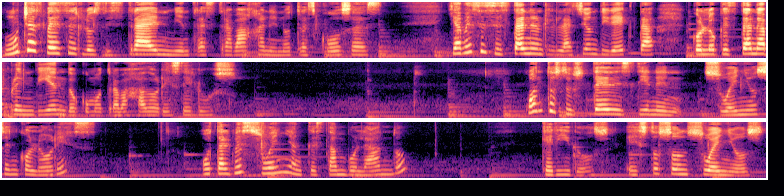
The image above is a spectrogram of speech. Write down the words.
Muchas veces los distraen mientras trabajan en otras cosas y a veces están en relación directa con lo que están aprendiendo como trabajadores de luz. ¿Cuántos de ustedes tienen sueños en colores? ¿O tal vez sueñan que están volando? Queridos, estos son sueños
